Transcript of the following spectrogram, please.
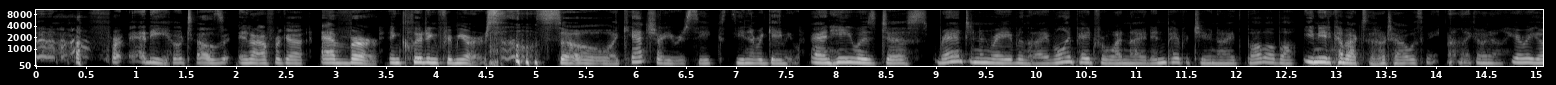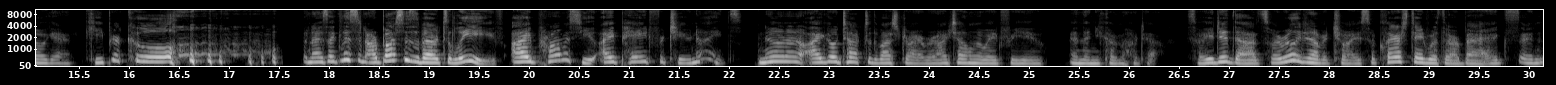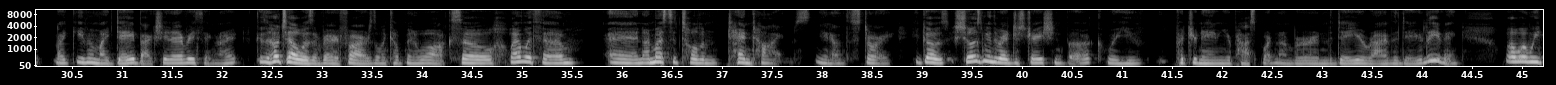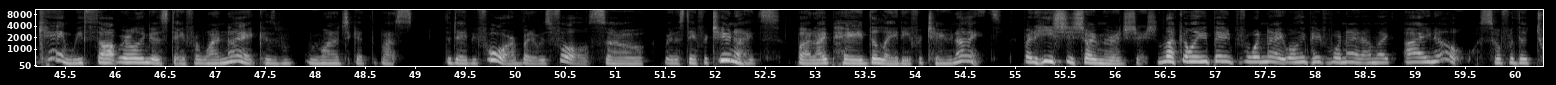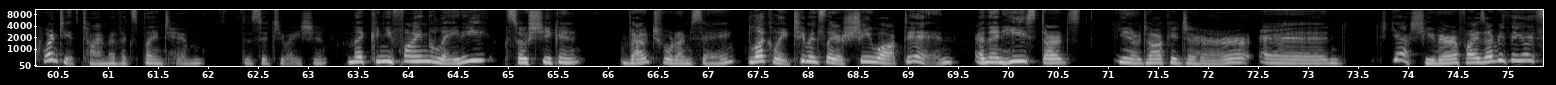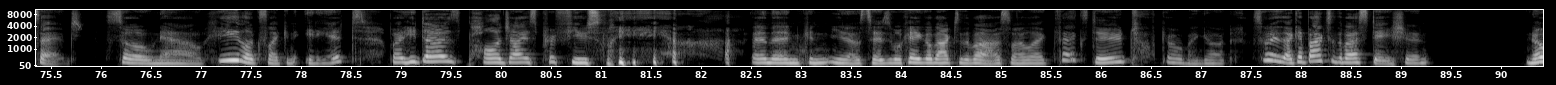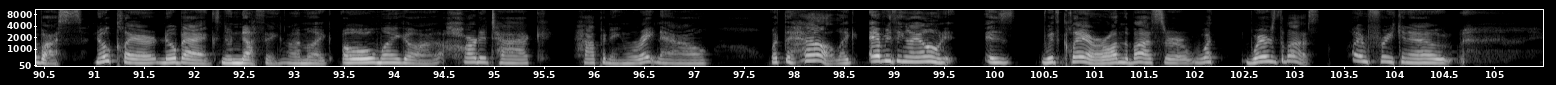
for any hotels in Africa ever, including from yours. so I can't show you a receipt because you never gave me one. And he was just ranting and raving that I've only paid for one night, didn't pay for two nights, blah, blah, blah. You need to come back to the hotel with me. I'm like, oh no, here we go again. Keep your cool. And I was like, listen, our bus is about to leave. I promise you, I paid for two nights. No, no, no. I go talk to the bus driver. I tell him to wait for you, and then you come to the hotel. So he did that. So I really didn't have a choice. So Claire stayed with our bags and like even my day bag. She had everything, right? Because the hotel wasn't very far. It was only a couple minute walk. So went with them. And I must have told him 10 times, you know, the story. He goes, shows me the registration book where you put your name, and your passport number, and the day you arrive, the day you're leaving. Well, when we came, we thought we were only going to stay for one night because we wanted to get the bus the day before, but it was full. So we had to stay for two nights. But I paid the lady for two nights. But he's just showing the registration. Look, only paid for one night. Only paid for one night. I'm like, I know. So for the 20th time, I've explained to him the situation. I'm like, can you find the lady so she can vouch for what I'm saying? Luckily, two minutes later, she walked in and then he starts, you know, talking to her and yeah, she verifies everything I said. So now he looks like an idiot, but he does apologize profusely. and then can you know says okay go back to the bus. So i'm like thanks dude. Oh my god. So i get back to the bus station. No bus no claire no bags no nothing. I'm like oh my god heart attack happening right now. What the hell? Like everything i own is with claire or on the bus or what where's the bus? I'm freaking out.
